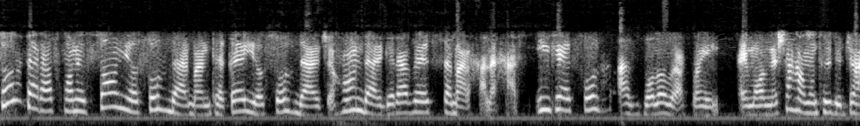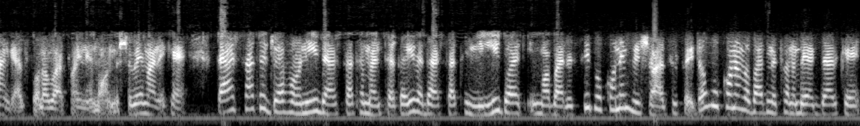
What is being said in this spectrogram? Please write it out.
صلح در افغانستان یا صلح در منطقه یا صلح در جهان در گرو سه مرحله هست. اینکه صلح از بالا بر پایین اعمال میشه همونطور که جنگ از بالا بر پایین اعمال میشه به معنی که در سطح جهانی در سطح منطقه‌ای و در سطح ملی باید این ما بررسی بکنیم ریشه از پیدا بکنیم و بعد می‌تونیم به یک درک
